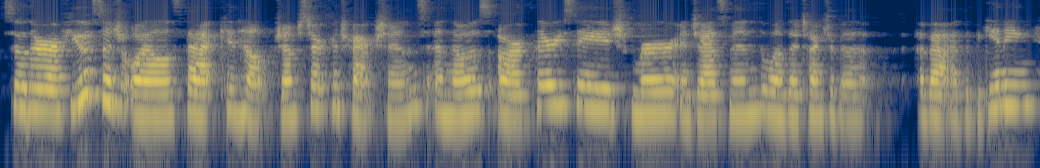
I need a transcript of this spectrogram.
So there are a few essential oils that can help jumpstart contractions, and those are clary sage, myrrh, and jasmine, the ones I talked about, about at the beginning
